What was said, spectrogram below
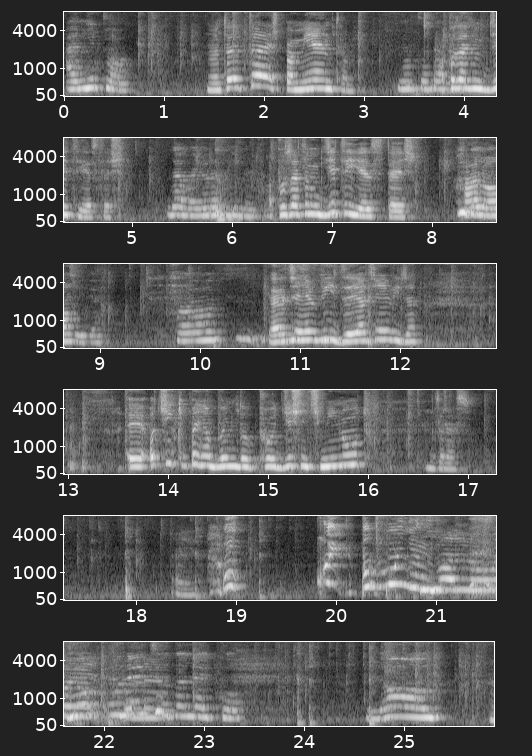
Ale nie to. No to też pamiętam. No to A dawaj. poza tym, gdzie ty jesteś? Dawaj, robimy to. A poza tym, gdzie ty jesteś? Idę Halo? do ciebie. O, Ja cię nie widzę, ja cię nie widzę. Y, odcinki będą, będą po 10 minut. Zaraz. Ej. U! Oj, podwójnie walnąłem. No, poleciał daleko. Y,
